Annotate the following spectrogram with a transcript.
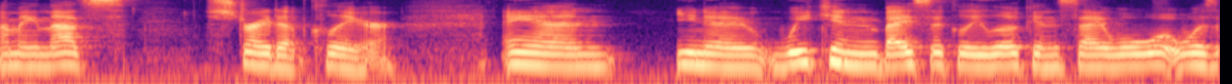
I mean, that's straight up clear. And you know, we can basically look and say, well, what was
